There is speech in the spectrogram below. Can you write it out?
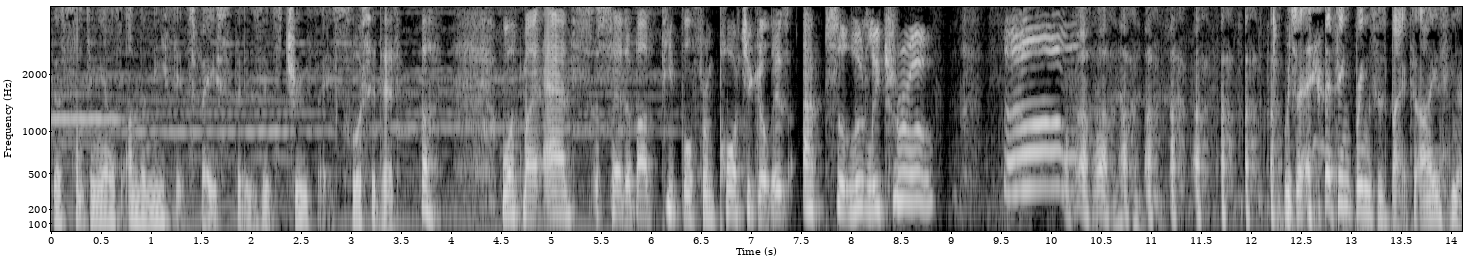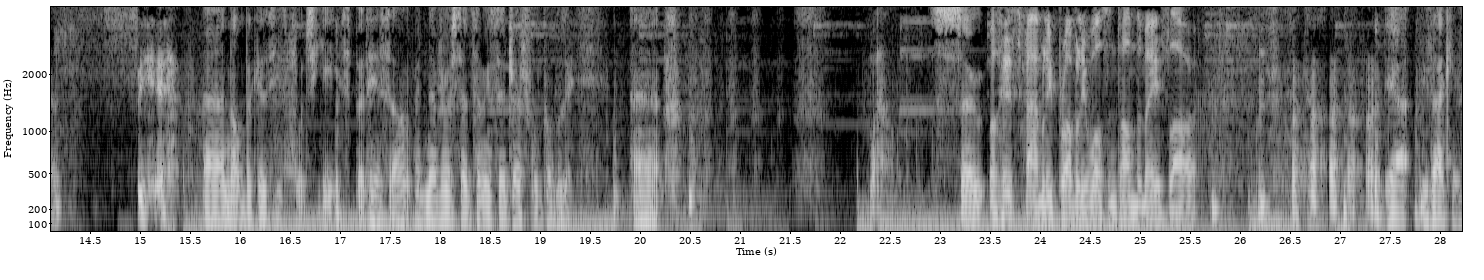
there's something else underneath its face that is its true face. Of course it did. What my aunts said about people from Portugal is absolutely true. Oh! Which I, I think brings us back to Eisner. Yeah. Uh, not because he's Portuguese, but his aunt would never have said something so dreadful, probably. Uh, Well, so, Well, his family probably wasn't on the Mayflower. yeah, exactly.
